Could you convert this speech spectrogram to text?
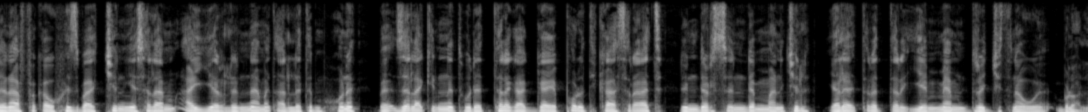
ለናፈቀው ሕዝባችን የሰላም አየር ልናመጣለትም ሆነ በዘላቂነት ወደ ተረጋጋ የፖለቲካ ስርዓት ልንደርስ እንደማንችል ያለ ጥርጥር የሚያምን ድርጅት ነው ብሏል።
